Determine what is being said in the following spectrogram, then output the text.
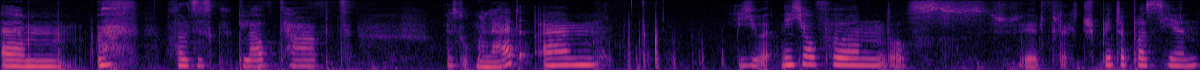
Ähm, falls ihr es geglaubt habt, es tut mir leid. Ähm, ich werde nicht aufhören. Das wird vielleicht später passieren.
